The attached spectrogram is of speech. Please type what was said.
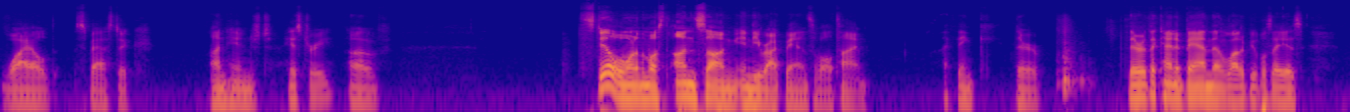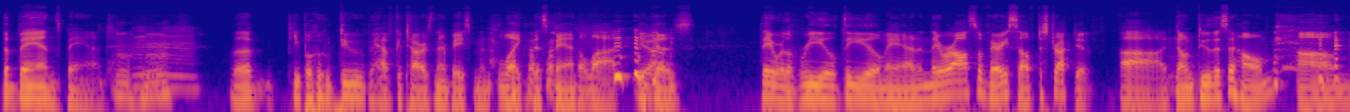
wild, spastic, unhinged history of still one of the most unsung indie rock bands of all time. I think they're they're the kind of band that a lot of people say is the band's band. Mm-hmm. The people who do have guitars in their basement like this band a lot because they were the real deal, man, and they were also very self-destructive. Uh, don't do this at home. Um,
